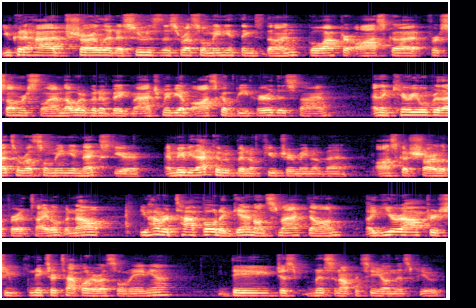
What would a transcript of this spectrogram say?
you could have had Charlotte as soon as this WrestleMania thing's done, go after Asuka for SummerSlam. That would have been a big match. Maybe have Asuka beat her this time, and then carry over that to WrestleMania next year, and maybe that could have been a future main event. Asuka Charlotte for a title, but now you have her tap out again on SmackDown a year after she makes her tap out at WrestleMania. They just miss an opportunity on this feud.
